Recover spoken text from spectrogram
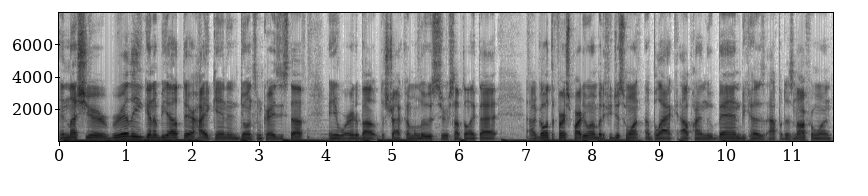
unless you're really gonna be out there hiking and doing some crazy stuff and you're worried about the strap coming loose or something like that, uh, go with the first party one. But if you just want a black Alpine Loop band because Apple doesn't offer one,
